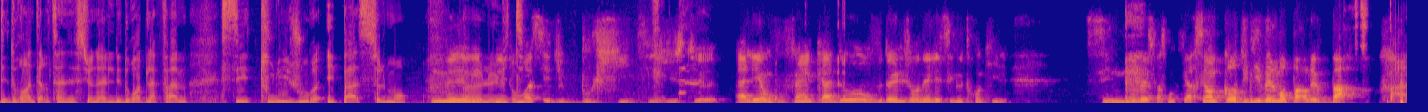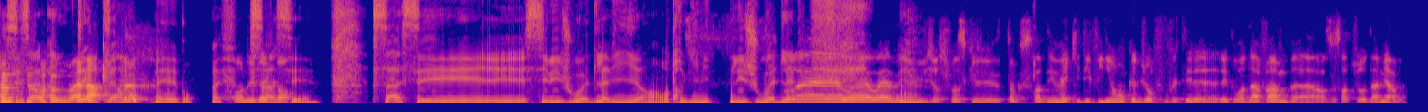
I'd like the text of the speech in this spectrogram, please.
des droits internationaux des droits de la femme, c'est tous les jours et pas seulement. Mais, Euh, le mais pour moi, c'est du bullshit. C'est juste, euh, allez, on vous fait un cadeau, on vous donne une journée, laissez-nous tranquilles. C'est une mauvaise façon de faire. C'est encore du nivellement par le bas. Bah, c'est ça, voilà. clairement. Mais bon, bref. On est ça, c'est ça, c'est c'est les jouets de la vie, hein, entre guillemets. Les jouets de la vie. Ouais, ouais. Mais je, dire, je pense que tant que ce sera des mecs qui définiront quel jour faut fêter les, droits de la femme, bah, ce sera toujours de la merde.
